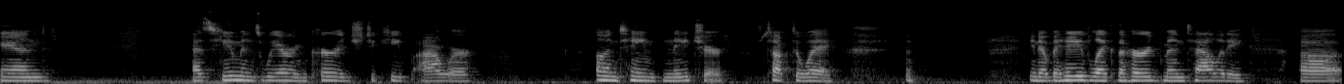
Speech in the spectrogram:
And as humans, we are encouraged to keep our untamed nature tucked away. you know, behave like the herd mentality. Uh,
